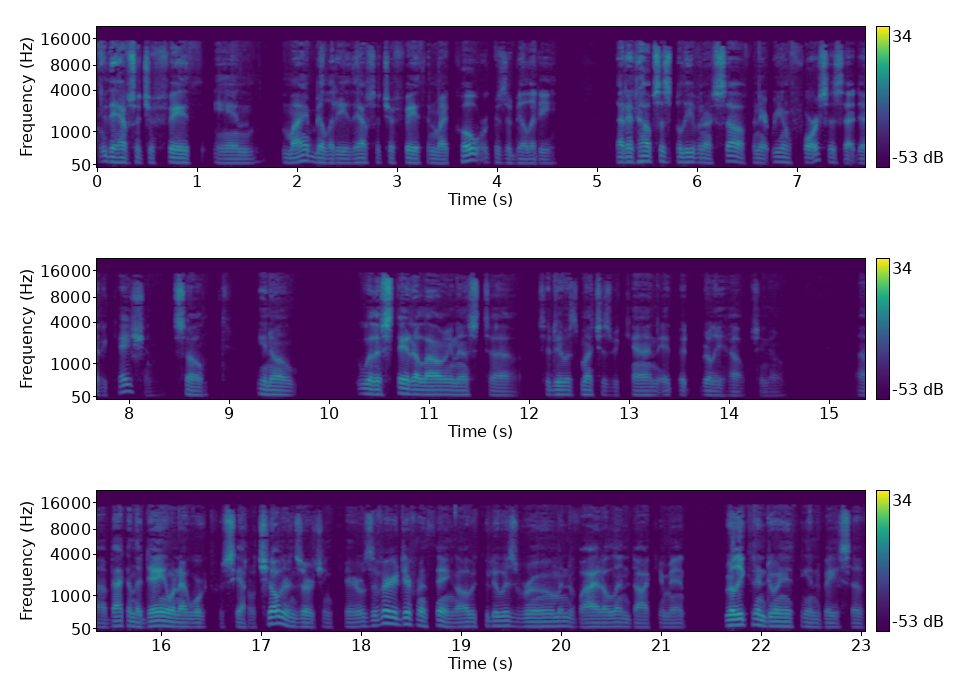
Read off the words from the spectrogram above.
they have such a faith in my ability. They have such a faith in my coworkers' ability that it helps us believe in ourselves and it reinforces that dedication. So, you know, with a state allowing us to to do as much as we can, it, it really helps, you know. Uh, back in the day when I worked for Seattle Children's Urgent Care, it was a very different thing. All we could do was room and vital and document. Really couldn't do anything invasive.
